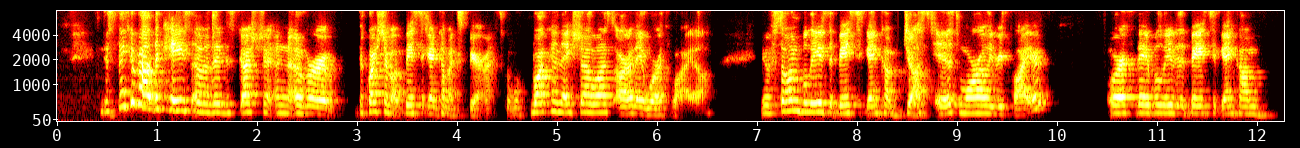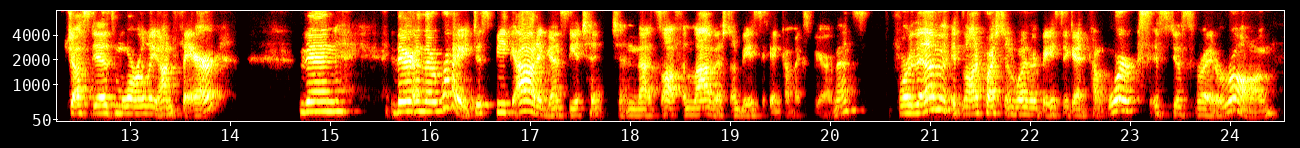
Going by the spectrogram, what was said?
just think about the case of the discussion over the question about basic income experiments. What can they show us? Are they worthwhile? You know, If someone believes that basic income just is morally required, or if they believe that basic income just is morally unfair, then they're in their right to speak out against the attention that's often lavished on basic income experiments for them, it's not a question of whether basic income works, it's just right or wrong.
